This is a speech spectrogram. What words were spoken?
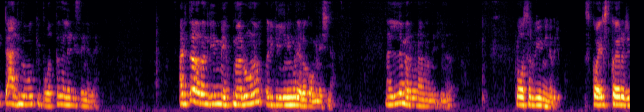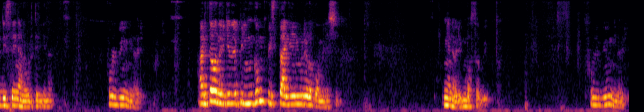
ഇട്ടാരും നോക്കി പുറത്ത് നല്ല ഡിസൈൻ അല്ലേ? അടുത്ത കളർ വന്നിരിക്കുന്നത് മെറൂണും ഒരു ഗ്രീനും കൂടെയുള്ള കോമ്പിനേഷനാണ് നല്ല മെറൂണാണ് വന്നിരിക്കുന്നത്. ക്ലോസർ വ്യൂ ഇങ്ങനെ വരും. സ്ക്വയർ സ്ക്വയർ ഒരു ഡിസൈനാണ് കൊടുത്തിരിക്കുന്നത്. ഫുൾ വ്യൂ ഇങ്ങനെ വരും. അടുത്ത വന്നിരിക്കുന്നത് പിങ്കും പിസ്ത ഗ്രീനും കൂടെയുള്ള കോമ്പിനേഷൻ ഇങ്ങനെ വരും ക്ലോസർ വ്യൂ ഫുൾ വ്യൂ ഇങ്ങനെ വരും.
